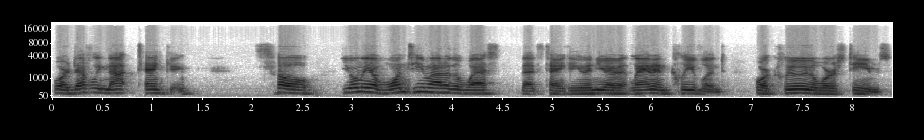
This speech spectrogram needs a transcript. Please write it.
who are definitely not tanking. So you only have one team out of the West that's tanking, and then you have Atlanta and Cleveland, who are clearly the worst teams.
